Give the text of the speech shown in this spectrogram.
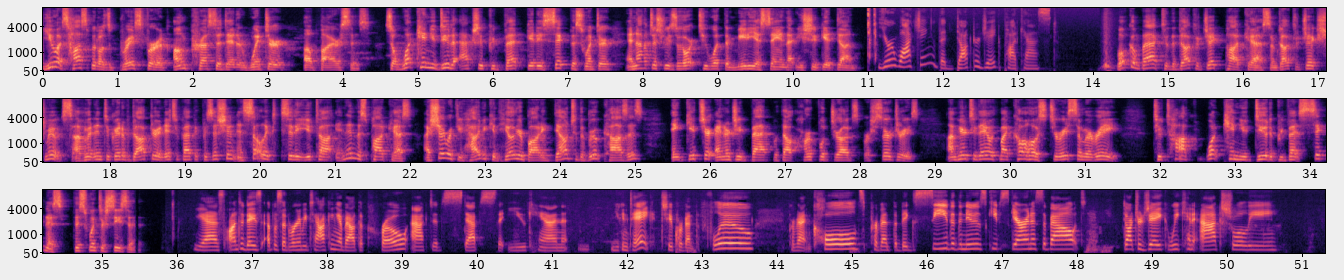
U.S. hospitals brace for an unprecedented winter of viruses. So, what can you do to actually prevent getting sick this winter and not just resort to what the media is saying that you should get done? You're watching the Dr. Jake Podcast. Welcome back to the Dr. Jake Podcast. I'm Dr. Jake Schmutz. I'm an integrative doctor and naturopathic physician in Salt Lake City, Utah. And in this podcast, I share with you how you can heal your body down to the root causes and get your energy back without harmful drugs or surgeries. I'm here today with my co-host Teresa Marie to talk what can you do to prevent sickness this winter season. Yes, on today's episode we're going to be talking about the proactive steps that you can you can take to prevent the flu, prevent colds, prevent the big C that the news keeps scaring us about. Dr. Jake, we can actually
